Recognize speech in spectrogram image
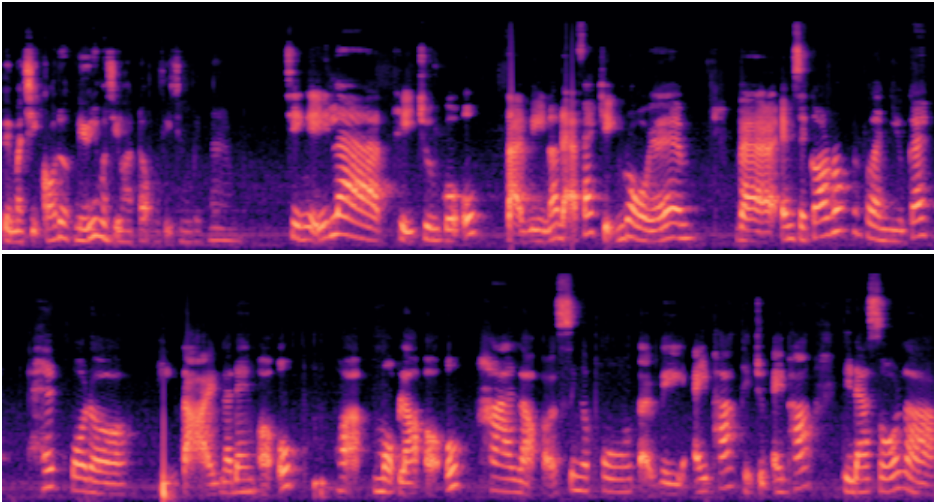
để mà chị có được nếu như mà chị hoạt động ở thị trường Việt Nam chị nghĩ là thị trường của úc tại vì nó đã phát triển rồi ấy em và em sẽ có rất, rất là nhiều các headquarter hiện tại là đang ở úc. Hoặc một là ở úc, hai là ở singapore. Tại vì apac thị trường apac thì đa số là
